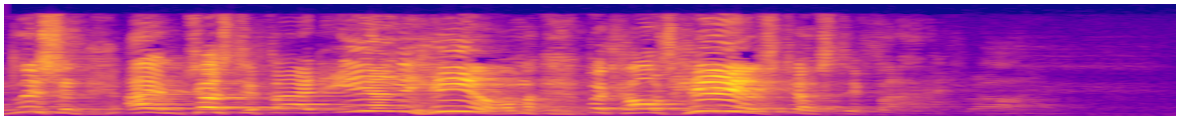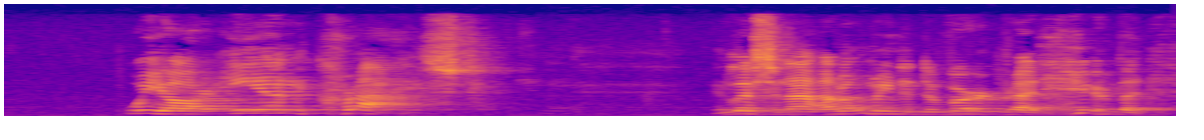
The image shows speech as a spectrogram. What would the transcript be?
Listen, I am justified in Him because He is justified. We are in Christ. And listen, I, I don't mean to divert right here, but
